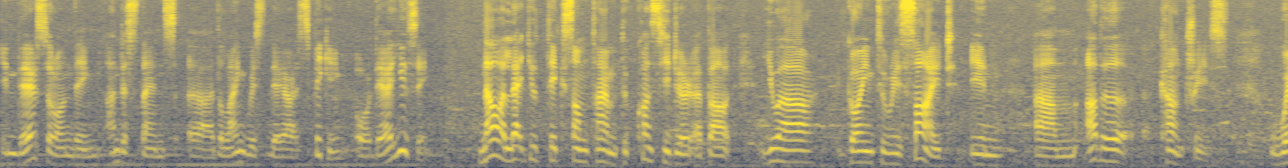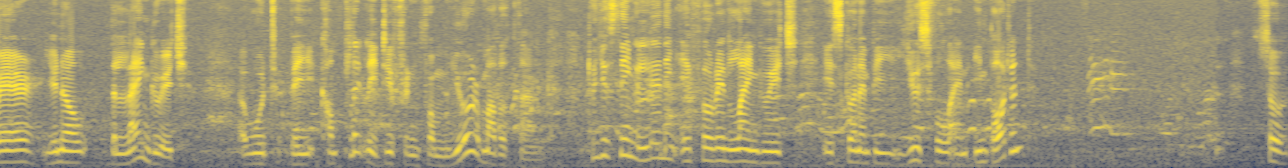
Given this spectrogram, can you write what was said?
in their surrounding understands uh, the language they are speaking or they are using. Now I'll let you take some time to consider about you are going to reside in um, other countries where you know the language would be completely different from your mother tongue. Do you think learning a foreign language is going to be useful and important? So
